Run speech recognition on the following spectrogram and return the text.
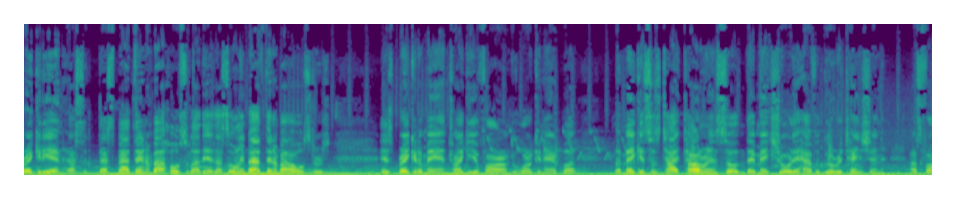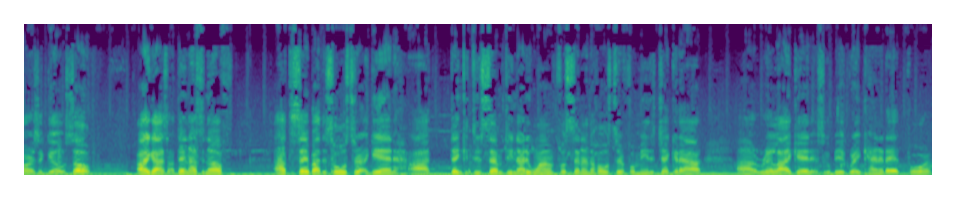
break it in. That's the, that's the bad thing about holsters like this. That's the only bad thing about holsters is breaking them in try to get your firearm to work in there but they make it so tight tolerance so they make sure they have a good retention as far as it goes. So all right guys i think that's enough. I have to say about this holster again uh thank you to 1791 for sending the holster for me to check it out. Uh really like it. It's gonna be a great candidate for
